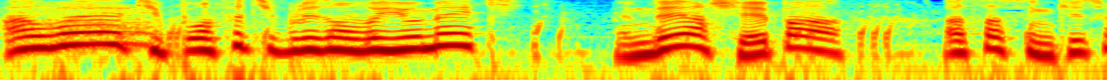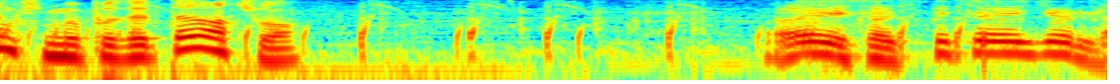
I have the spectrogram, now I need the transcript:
Ah ouais, tu peux... en fait, tu peux les envoyer au mec MDR, je savais pas. Ah ça, c'est une question que je me posais tout à l'heure, tu vois. Ouais, ça va te péter la gueule.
